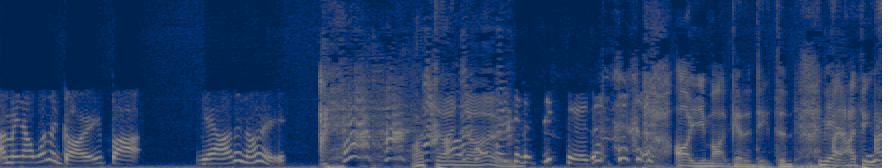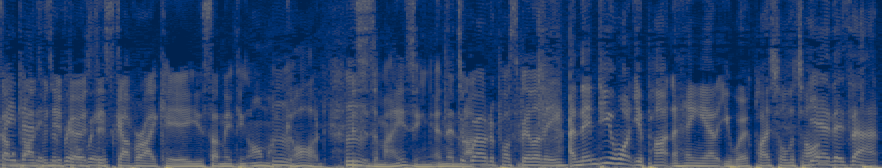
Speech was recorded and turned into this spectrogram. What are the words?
I mean, I want to go, but yeah, I don't know. I don't know. I know. get addicted. Oh, you might get addicted. Yeah. I, I think I sometimes is when you first risk. discover IKEA, you suddenly think, "Oh my mm. god, this mm. is amazing!" And then, It's a like, world of possibility. And then do you want your partner hanging out at your workplace all the time? Yeah, there's that.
